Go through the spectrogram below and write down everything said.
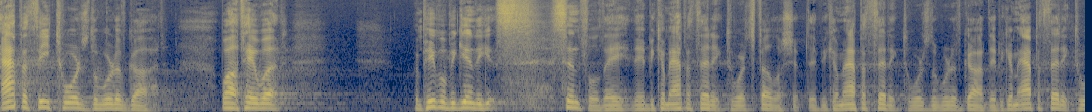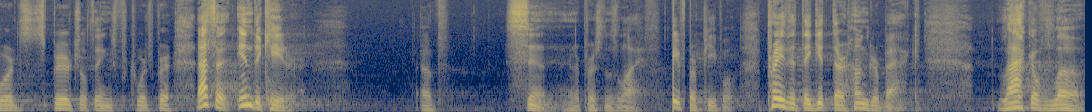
Apathy towards the Word of God. Well, I'll tell you what, when people begin to get sinful, they, they become apathetic towards fellowship. They become apathetic towards the Word of God. They become apathetic towards spiritual things, towards prayer. That's an indicator of sin in a person's life. Pray for people. Pray that they get their hunger back. Lack of love.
